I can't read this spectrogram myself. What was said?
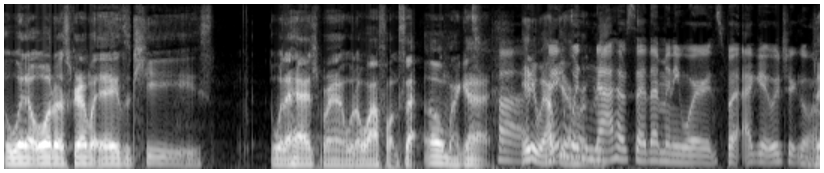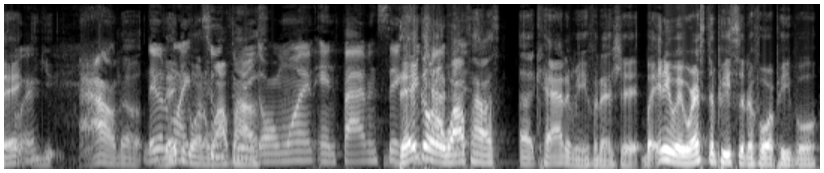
with an order of scrambled eggs and cheese with a hash brown with a waffle on the side. Oh my God. Uh, anyway, I'm they would hungry. not have said that many words, but I get what you're going they, for. you, I don't know. They They, would be like going two, to Waffle House. on one and five and six. They go to chocolate. Waffle House Academy for that shit. But anyway, rest in peace to the four people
